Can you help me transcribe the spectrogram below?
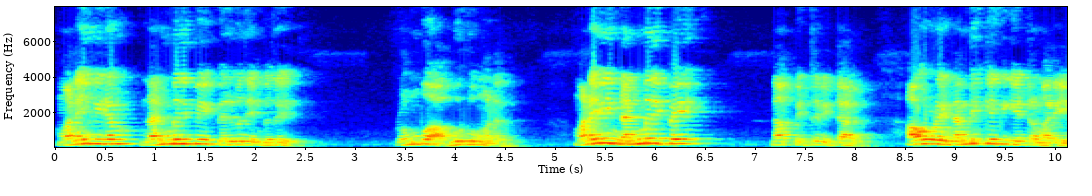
மனைவியிடம் நன்மதிப்பை பெறுவது என்பது ரொம்ப அபூர்வமானது. மனைவியின் நன்மதிப்பை நாம் பெற்றுவிட்டால் அவருடைய நம்பிக்கைக்கு ஏற்ற மாதிரி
